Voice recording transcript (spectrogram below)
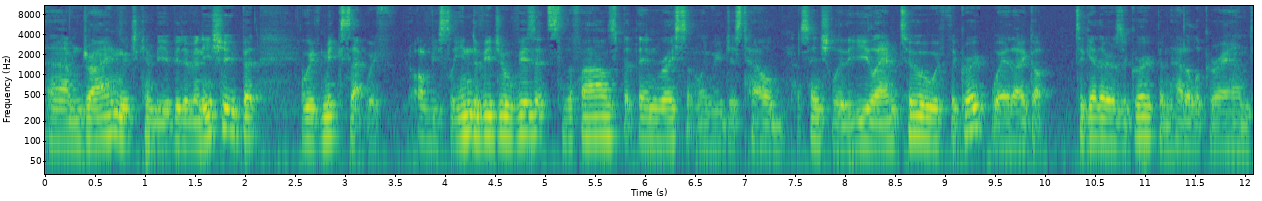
um, drain, which can be a bit of an issue, but we've mixed that with obviously individual visits to the farms, but then recently we just held essentially the ewe lamb tour with the group where they got together as a group and had a look around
